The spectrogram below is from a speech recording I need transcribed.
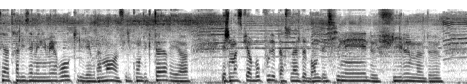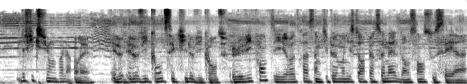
théâtraliser mes numéros, qu'il y ait vraiment un fil conducteur. Et, euh, Et je m'inspire beaucoup de personnages de bande dessinée, de films, de, de fiction, voilà. Ouais. Et le, et le vicomte, c'est qui le vicomte? Le vicomte, il retrace un petit peu mon histoire personnelle dans le sens où c'est un,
